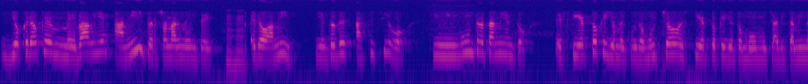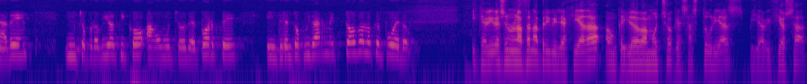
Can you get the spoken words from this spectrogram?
yo creo que me va bien a mí personalmente, pero a mí. Y entonces así sigo, sin ningún tratamiento. Es cierto que yo me cuido mucho, es cierto que yo tomo mucha vitamina D, mucho probiótico, hago mucho deporte, e intento cuidarme todo lo que puedo. Y que vives en una zona privilegiada, aunque llueva mucho, que es Asturias, Villaviciosa.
